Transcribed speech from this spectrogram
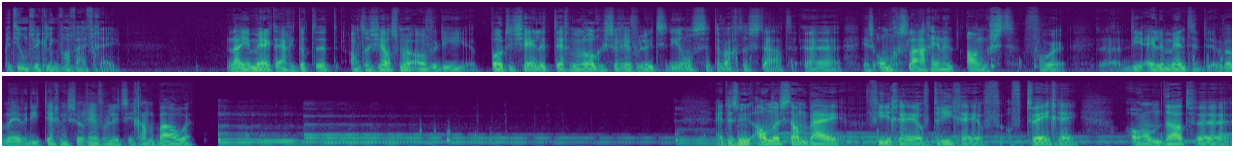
met die ontwikkeling van 5G? Nou, je merkt eigenlijk dat het enthousiasme over die potentiële technologische revolutie die ons te wachten staat, eh, is omgeslagen in een angst voor eh, die elementen waarmee we die technische revolutie gaan bouwen. Het is nu anders dan bij 4G of 3G of, of 2G, omdat we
